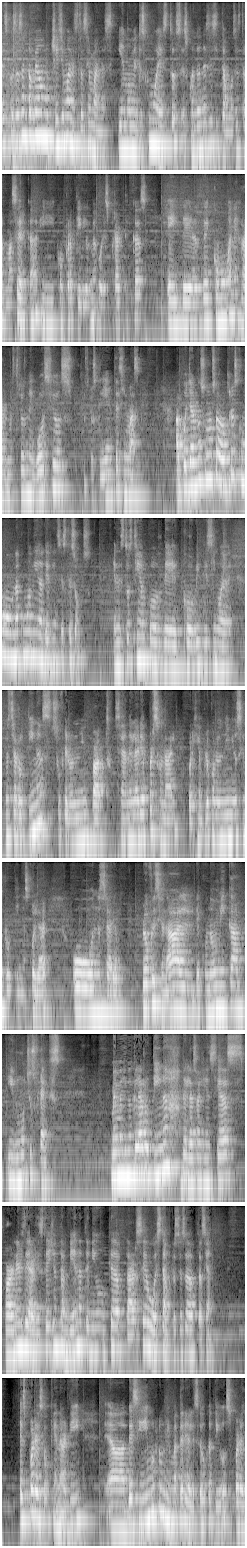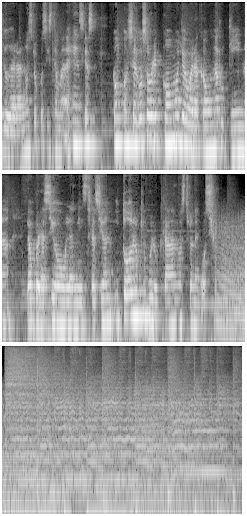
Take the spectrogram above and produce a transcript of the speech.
Las cosas han cambiado muchísimo en estas semanas y en momentos como estos es cuando necesitamos estar más cerca y compartir las mejores prácticas e ideas de cómo manejar nuestros negocios, nuestros clientes y más. Apoyarnos unos a otros como una comunidad de agencias que somos. En estos tiempos de COVID-19, nuestras rutinas sufrieron un impacto, sea en el área personal, por ejemplo, con los niños sin rutina escolar, o en nuestra área profesional, económica y muchos frentes. Me imagino que la rutina de las agencias partners de ArtStation también ha tenido que adaptarse o está en proceso de adaptación. Es por eso que en RD ah, decidimos reunir materiales educativos para ayudar a nuestro ecosistema de agencias con consejos sobre cómo llevar a cabo una rutina, la operación, la administración y todo lo que involucra a nuestro negocio.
